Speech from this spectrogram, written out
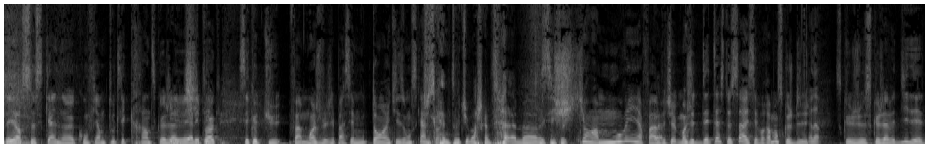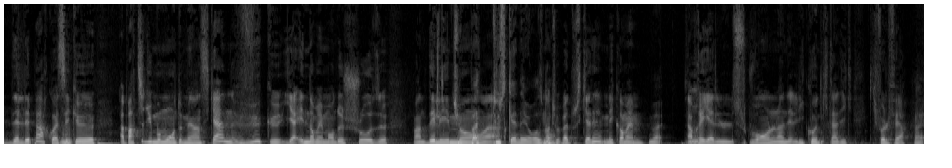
D'ailleurs, ce scan euh, confirme toutes les craintes que j'avais à l'époque. C'est que tu, enfin, moi, j'ai passé mon temps à utiliser mon scan. tu quoi. scannes tout, tu marches comme ça à la main. avec C'est chiant à mourir. Enfin, Ouais. je- moi, je déteste ça et c'est vraiment ce que je, Voilà. ce que je, ce que j'avais dit dès, dès le départ, quoi. C'est Mm. que à partir du moment où on te met un scan, vu qu'il y a énormément de choses, enfin, Tu peux d'éléments. pas à- tout scanner, heureusement. Non, tu peux pas tout scanner, mais quand même. Ouais. Après, il y a le- souvent l'un des l'icône qui t'indique qu'il faut le faire. Ouais.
